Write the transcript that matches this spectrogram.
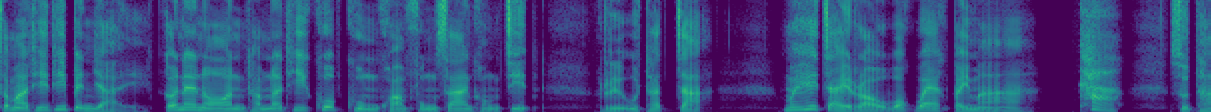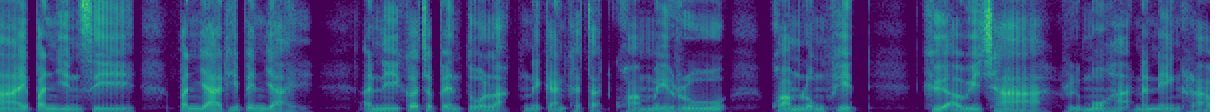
สมาธิที่เป็นใหญ่ ก็แน่นอนทำหน้าที่ควบคุมความฟุ้งซ่านของจิต หรืออุทธัจจะ ไม่ให้ใจเราวอกแวกไปมา ค่ะ สุดท้ายปัญญินทรีย์ ปัญญาที่เป็นใหญ่ อันนี้ก็จะเป็นตัวหลักในการขจัดความไม่รู้ ความหลงผิด คืออวิชชาหรือโมหะนั่นเองครับ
